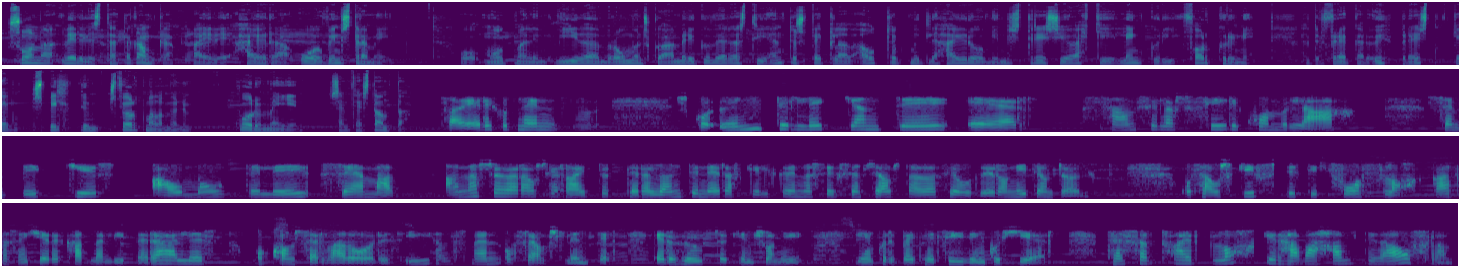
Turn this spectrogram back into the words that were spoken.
Svona veriðist þetta ganga, bæði hægra og vinstramein og mótmælinn víðaðum Rómunsku Ameríku verðast í endur speklað átökmilli hægri og vinstri séu ekki lengur í forgrunni. Þetta er frekar uppreist gegn spiltum stjórnmálamönnum, hvorum megin sem þeir standa. Það er einhvern veginn, sko undirleikjandi er samfélagsfyrirkomulag sem byggir á mótili sem að annarsögar á sér rætur þegar löndin er að skilgreina sig sem sjálfstæða þjóðir á 19. öll og þá skiptist í tvo flokka þar sem hér er kallað liberalis og konservadorið, íhalsmenn og frjálslindir eru hugtökinn svona í, í einhverju beitni þýðingu hér. Þessar tvær blokkir hafa haldið áfram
